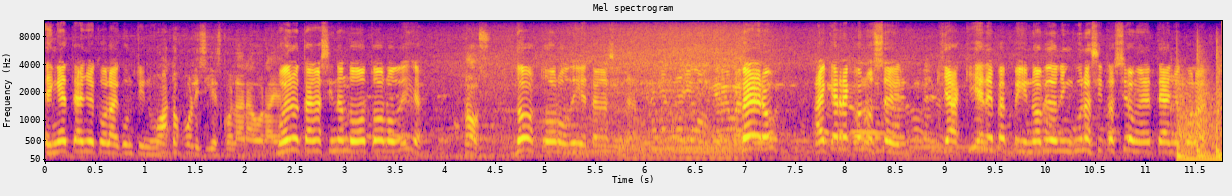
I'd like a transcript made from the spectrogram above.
en este año escolar continúe. ¿Cuántos policías escolares ahora hay? Bueno, están asignando dos todos los días. Dos. Dos todos los días están asignando. Pero hay que reconocer que aquí en el Pepín no ha habido ninguna situación en este año escolar.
